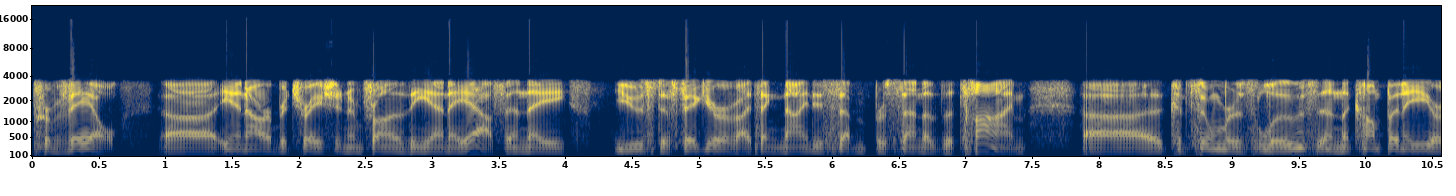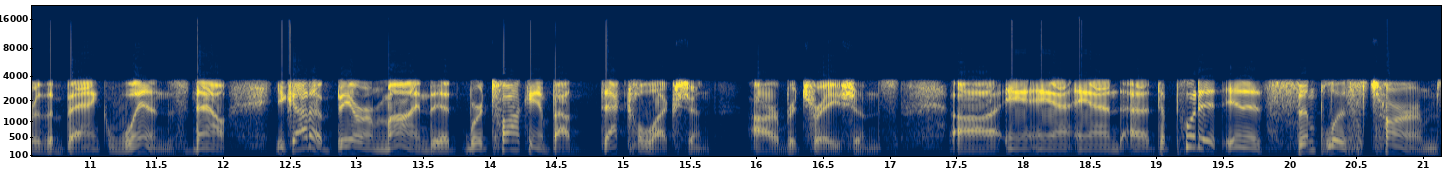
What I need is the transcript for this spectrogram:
prevail uh, in arbitration in front of the NAF, and they used a figure of I think 97% of the time uh, consumers lose and the company or the bank wins. Now you got to bear in mind that we're talking about debt collection arbitrations. Uh, and, and uh, to put it in its simplest terms,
